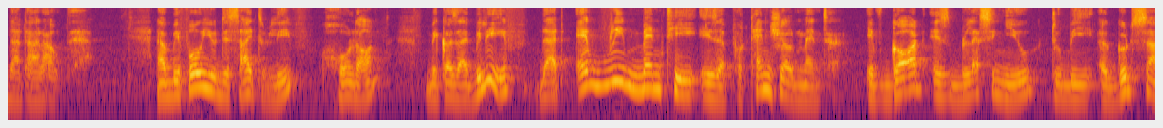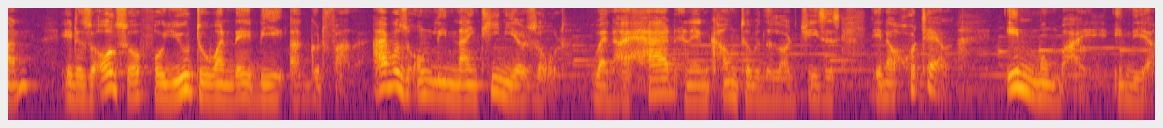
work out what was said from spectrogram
that are out there. Now, before you decide to leave, hold on, because I believe that every mentee is a potential mentor. If God is blessing you to be a good son, it is also for you to one day be a good father. I was only 19 years old when I had an encounter with the Lord Jesus in a hotel in Mumbai, India,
